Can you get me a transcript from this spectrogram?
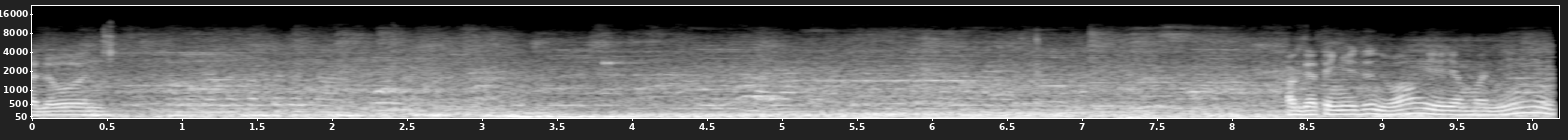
nakaraan Pagdating niyo dun, wow, yayamanin.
